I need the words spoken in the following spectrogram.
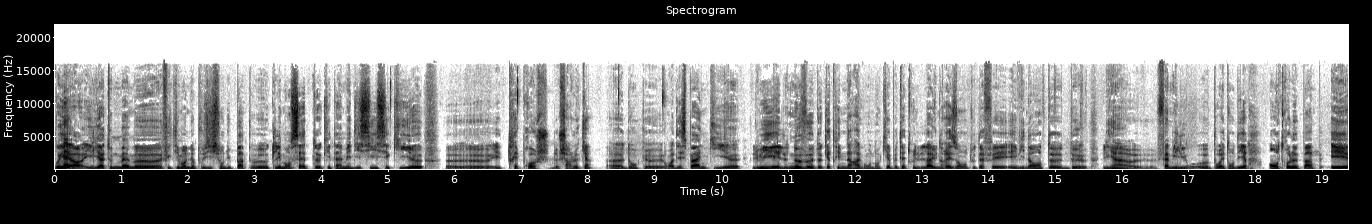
Oui, alors il y a tout de même euh, effectivement une opposition du pape euh, Clément VII, qui est un Médicis et qui euh, est très proche de Charles Quint. Euh, donc euh, roi d'Espagne, qui euh, lui est le neveu de Catherine d'Aragon. Donc il y a peut-être là une raison tout à fait évidente de liens familiaux, pourrait-on dire, entre le pape et,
